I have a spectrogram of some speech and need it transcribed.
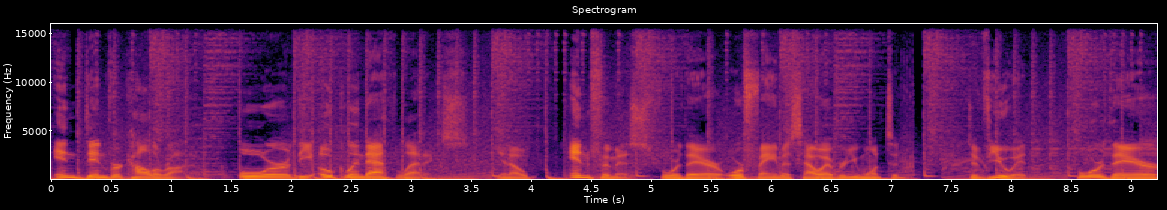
in Denver, Colorado, or the Oakland Athletics, you know, infamous for their, or famous, however you want to, to view it, for their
